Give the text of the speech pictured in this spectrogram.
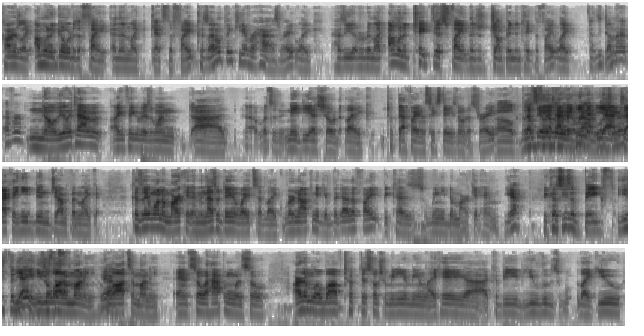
Conor's like, I'm gonna go to the fight, and then like gets the fight? Because I don't think he ever has, right? Like, has he ever been like, I'm gonna take this fight, and then just jump in and take the fight? Like, has he done that ever? No, the only time I can think of is when uh, uh, what's his name? Nate Diaz showed like took that fight on six days notice, right? Oh, but that's that's the only the time. other But he around, yeah, it? exactly. He didn't jump and like because they want to market him, and that's what Dana White said. Like, we're not going to give the guy the fight because we need to market him. Yeah, because he's a big. He's the Yeah, name. he's, a the- lot of money, Yeah. lots of money. And so what happened was, so Artem Lobov took to social media being like, "Hey, uh, Khabib, you lose, like you,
